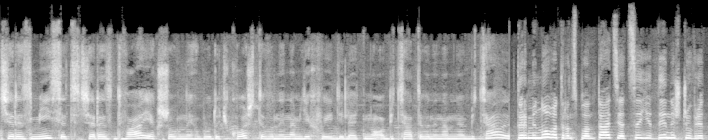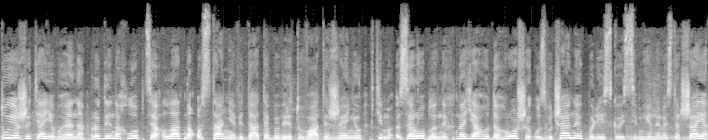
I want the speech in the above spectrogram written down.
через місяць, через два, якщо в них будуть кошти, вони нам їх виділять. Ну обіцяти вони нам не обіцяли. Термінова трансплантація це єдине, що врятує життя Євгена. Родина хлопця ладна остання віддати, аби врятувати Женю. Втім, зароблених на ягода грошей у звичайної поліської сім'ї не вистачає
